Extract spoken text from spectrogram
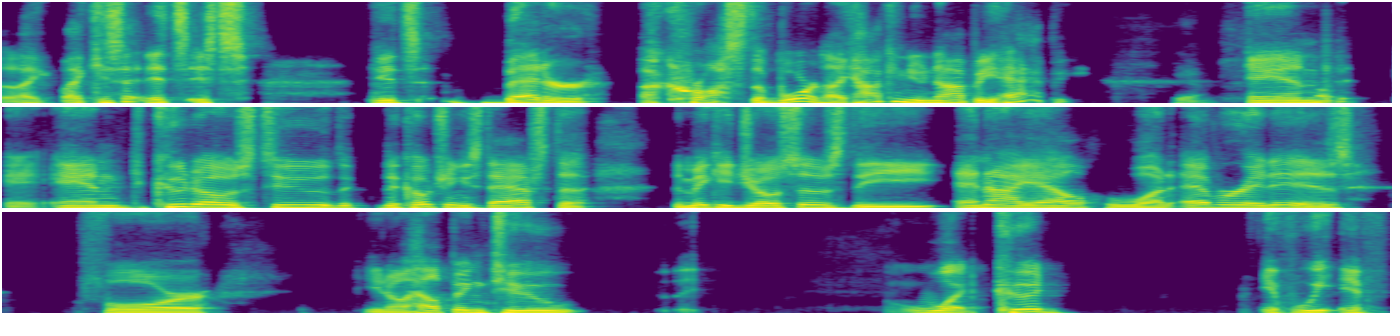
like like you said, it's it's it's better across the board. Like, how can you not be happy? Yeah. And and kudos to the, the coaching staffs, the the Mickey Josephs, the NIL, whatever it is, for you know helping to what could if we if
